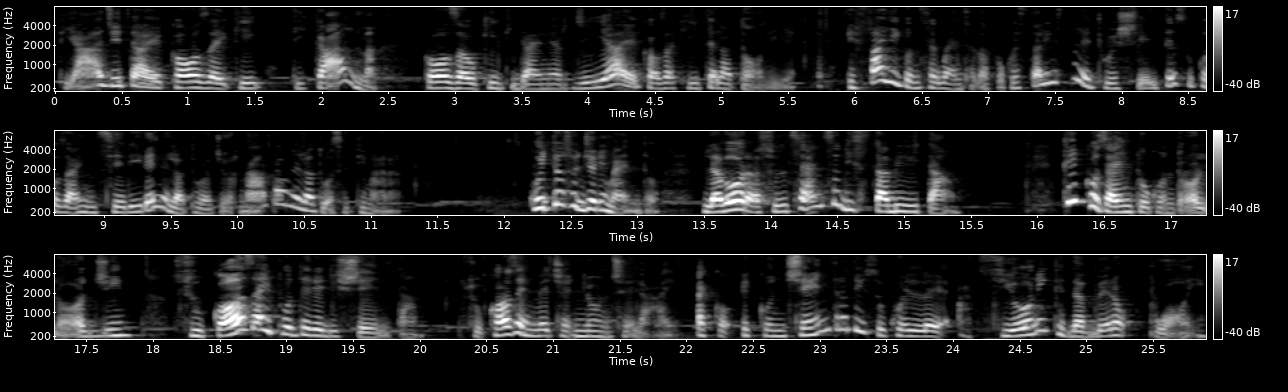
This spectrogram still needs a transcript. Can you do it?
ti agita e cosa e chi ti calma, cosa o chi ti dà energia e cosa chi te la toglie e fai di conseguenza dopo questa lista le tue scelte su cosa inserire nella tua giornata o nella tua settimana. Quinto suggerimento, lavora sul senso di stabilità. Che cos'è in tuo controllo oggi? Su cosa hai potere di scelta? Su cosa invece non ce l'hai? Ecco, e concentrati su quelle azioni che davvero puoi.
